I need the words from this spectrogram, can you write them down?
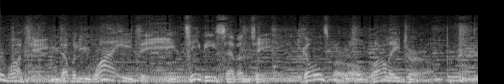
You're watching WYED TV 17, Goldsboro, Raleigh, Durham.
